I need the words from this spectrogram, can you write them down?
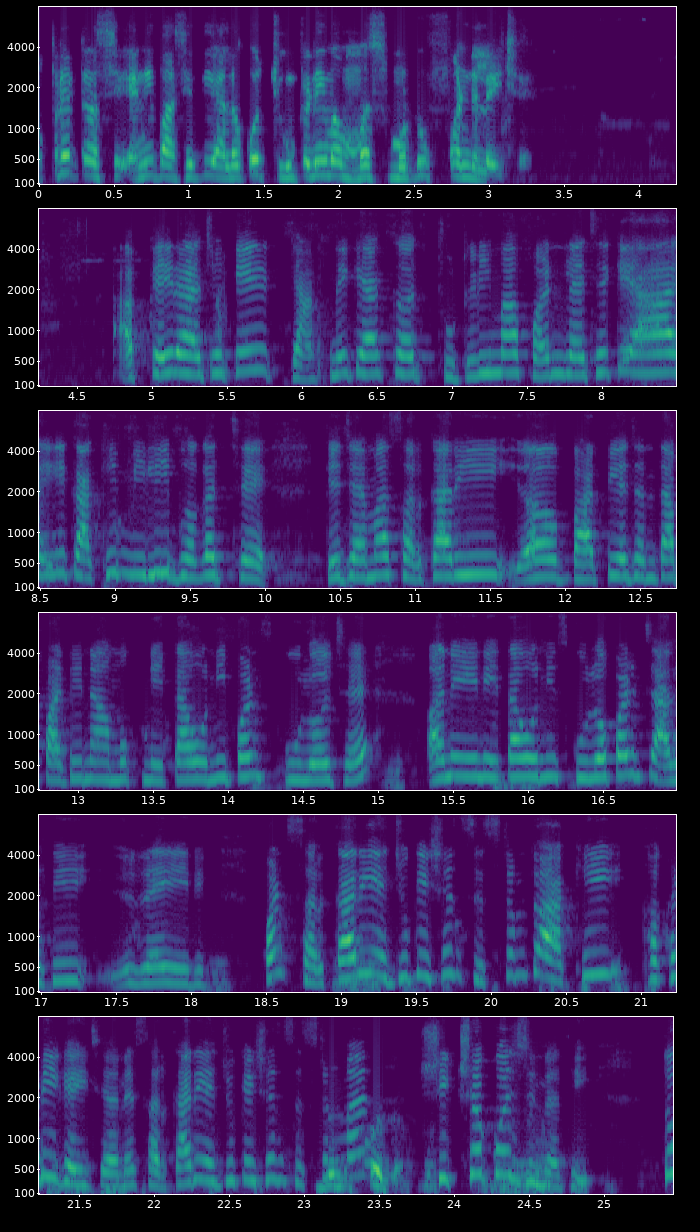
ઓપરેટર્સ છે, એની પાસેથી આ લોકો ચૂંટણીમાં મસ્ત મોટું ફંડ લે છે. આપ કહી રહ્યા છો કે ક્યાંક ને ક્યાંક ચૂંટણીમાં ફંડ લે છે કે આ એક આખી મિલી ભગત છે કે જેમાં સરકારી ભારતીય જનતા પાર્ટીના અમુક નેતાઓની પણ સ્કૂલો છે અને એ નેતાઓની સ્કૂલો પણ ચાલતી રહે એ રીતે. પણ સરકારી એજ્યુકેશન સિસ્ટમ તો આખી ખખડી ગઈ છે અને સરકારી એજ્યુકેશન સિસ્ટમમાં. શિક્ષકો જ નથી. તો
